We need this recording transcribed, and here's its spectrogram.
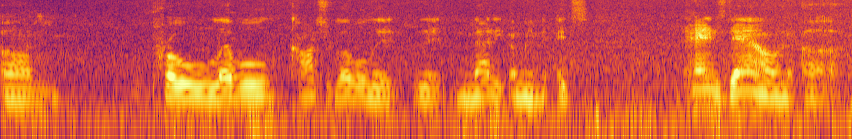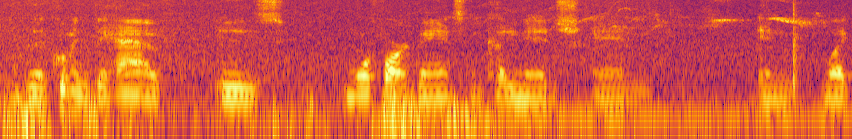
um, pro level, concert level that that not. I mean, it's hands down uh, the equipment that they have is more far advanced and cutting edge and and like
